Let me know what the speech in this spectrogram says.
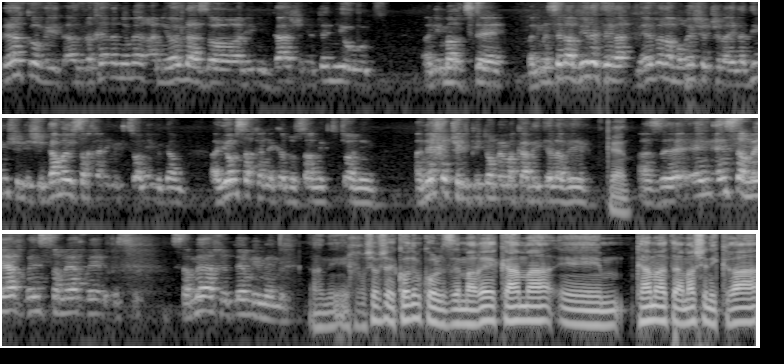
ברקוביץ', אז לכן אני אומר, אני אוהב לעזור, אני נפגש, אני נותן ייעוץ, אני מרצה, ואני מנסה להעביר את זה מעבר למורשת של הילדים שלי, שגם היו שחקנים מקצוענים וגם היום שחקני כדורסל מקצוענים. הנכד שלי פתאום במכבי תל אביב, כן. אז אה, אין, אין שמח ואין שמח ושמח יותר ממני. אני חושב שקודם כל זה מראה כמה, אה, כמה אתה, מה שנקרא,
